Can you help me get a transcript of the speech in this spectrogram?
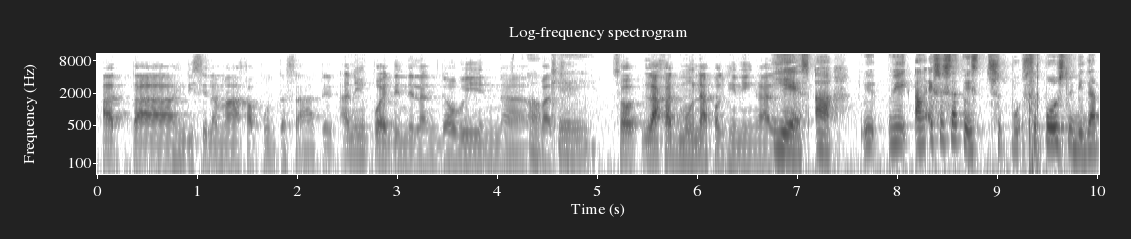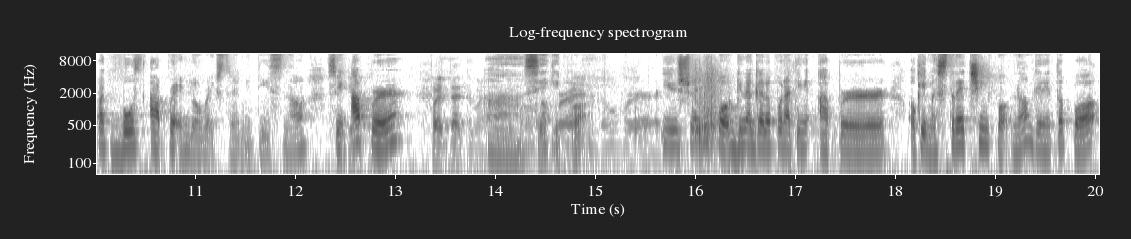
at ah, hindi sila makakapunta sa atin. Ano yung pwede nilang gawin na but- Okay. So, lakad muna pag hiningal. Yes. Ah, we, we, ang exercise po is suppo- supposed to be dapat both upper and lower extremities, no? So yung upper, Pwede tayo tumayo. Ah, Upper sige po. and lower. usually po, ginagalaw po natin yung upper, okay, mag-stretching po, no? Ganito po,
